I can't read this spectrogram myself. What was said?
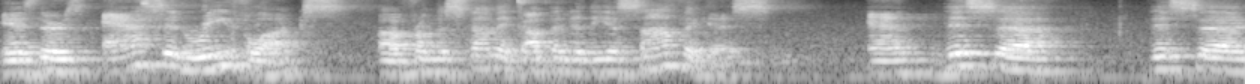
is there's acid reflux uh, from the stomach up into the esophagus. And this, uh, this uh,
